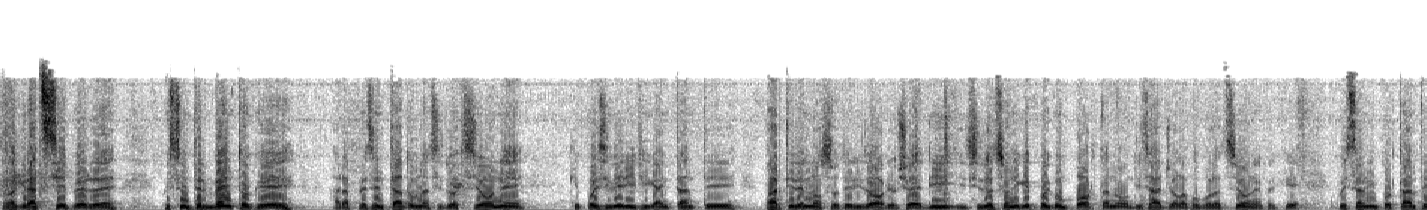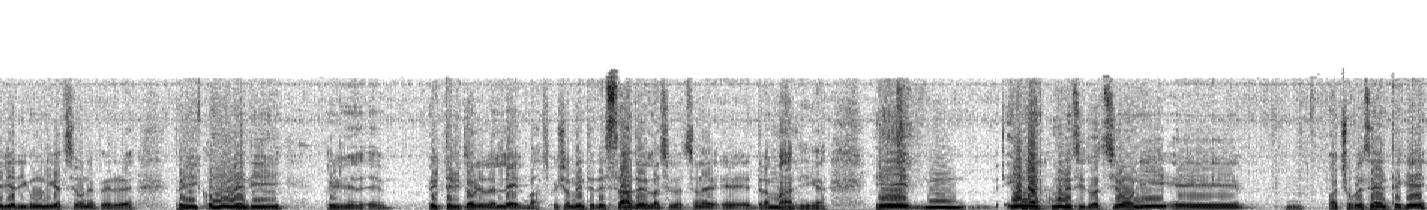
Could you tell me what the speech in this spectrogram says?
Allora, grazie per questo intervento che ha rappresentato una situazione che poi si verifica in tante parti del nostro territorio, cioè di situazioni che poi comportano disagio alla popolazione, perché questa è un'importante via di comunicazione per, per il comune di, per il, per il territorio dell'Elba, specialmente d'estate la situazione è, drammatica. E, in alcune situazioni eh, faccio presente che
